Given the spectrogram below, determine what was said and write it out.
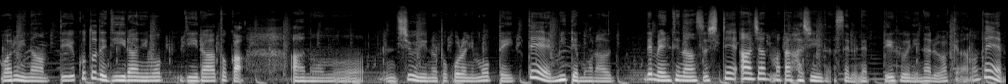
悪いなっていうことでディーラーにもディーラーとかあの修理のところに持って行って見てもらう。でメンテナンスしてあじゃあまた走り出せるねっていう風になるわけなので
